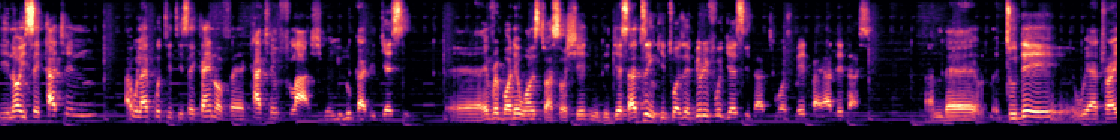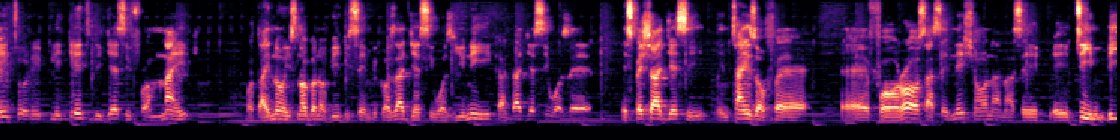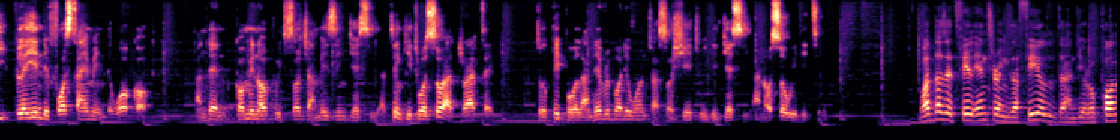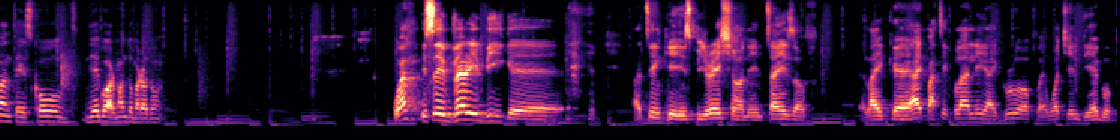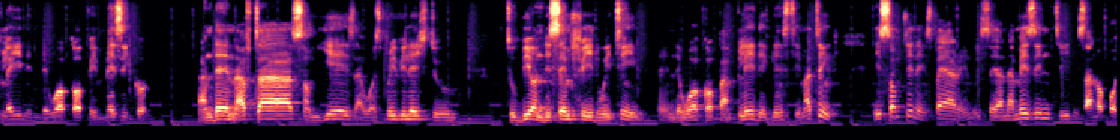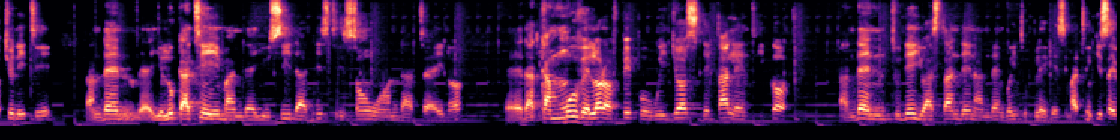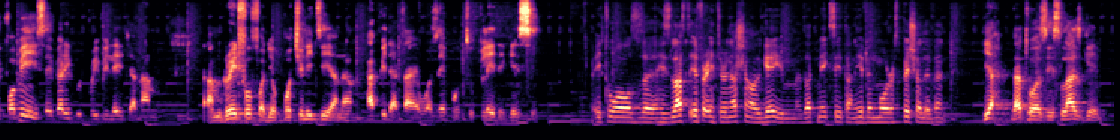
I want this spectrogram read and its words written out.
you know it's a catching. How will I put it? It's a kind of a catching flash when you look at the jersey. Uh, everybody wants to associate with the jersey. I think it was a beautiful jersey that was made by Adidas. And uh, today we are trying to replicate the jersey from Nike, but I know it's not going to be the same because that jersey was unique and that jersey was a, a special jersey in times of uh, uh, for us as a nation and as a, a, team be playing the first time in the World Cup and then coming up with such amazing jersey. I think it was so attractive to people and everybody want to associate with the jersey and also with the team. What does it feel entering the field and your opponent is called Diego Armando Maradona? Well, it's a very big, uh, I think, inspiration in terms of, like, uh, I particularly, I grew up uh, watching Diego playing in the World Cup in Mexico. And then after some years, I was privileged to to be on the same field with him in the World Cup and played against him. I think it's something inspiring. It's an amazing thing. It's an opportunity. And then uh, you look at him and uh, you see that this is someone that, uh, you know, that can move a lot of people with just the talent he got. And then today you are standing and then going to play against him. I think it's a, for me, it's a very good privilege and I'm, I'm grateful for the opportunity and I'm happy that I was able to play against him. It was uh, his last ever international game. That makes it an even more special event. Yeah, that was his last game.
